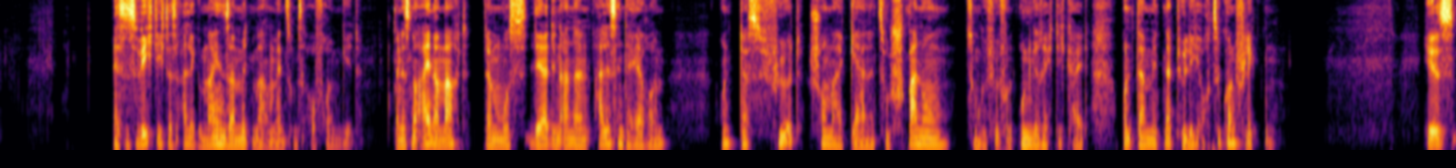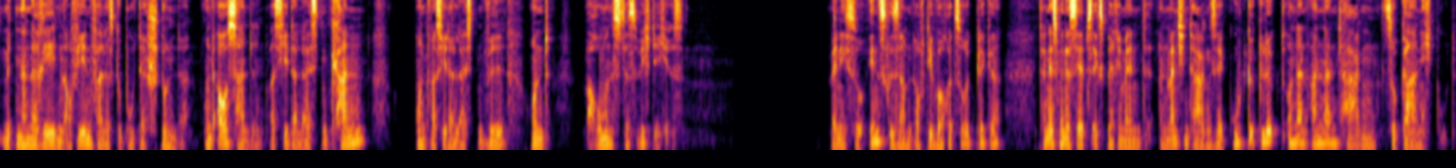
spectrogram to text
Es ist wichtig, dass alle gemeinsam mitmachen, wenn es ums Aufräumen geht. Wenn es nur einer macht, dann muss der den anderen alles hinterherräumen und das führt schon mal gerne zu Spannung, zum Gefühl von Ungerechtigkeit und damit natürlich auch zu Konflikten. Hier ist miteinander reden auf jeden Fall das Gebot der Stunde und aushandeln, was jeder leisten kann und was jeder leisten will und warum uns das wichtig ist. Wenn ich so insgesamt auf die Woche zurückblicke, dann ist mir das Selbstexperiment an manchen Tagen sehr gut geglückt und an anderen Tagen so gar nicht gut.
